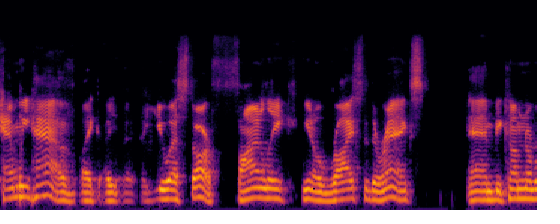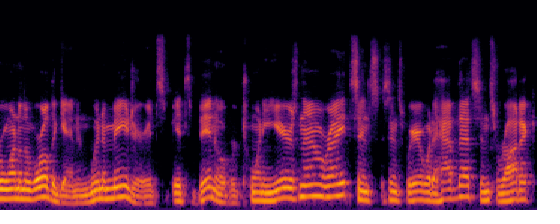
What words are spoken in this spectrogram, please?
Can we have like a, a U.S. star finally, you know, rise to the ranks and become number one in the world again and win a major? It's it's been over 20 years now, right? Since since we were able to have that, since Roddick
